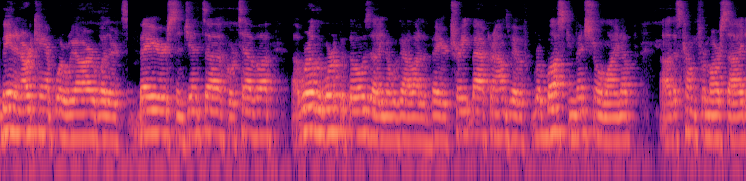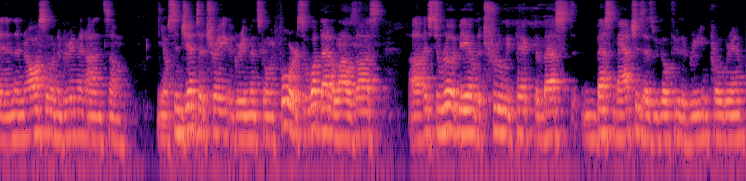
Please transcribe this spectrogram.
being in our camp where we are, whether it's Bayer, Syngenta, Corteva, uh, we're able to work with those. Uh, you know, we've got a lot of the Bayer trait backgrounds. We have a robust conventional lineup uh, that's come from our side, and then also an agreement on some you know Syngenta trait agreements going forward. So what that allows us uh, is to really be able to truly pick the best best matches as we go through the breeding program,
